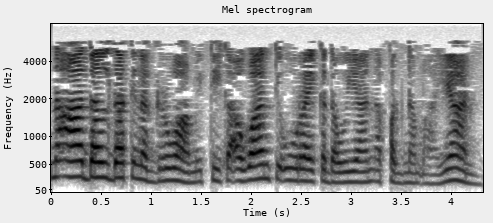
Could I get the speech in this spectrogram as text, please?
da, naadal da tinagruam iti kaawan ti uray kadawyan a pagnamayan.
